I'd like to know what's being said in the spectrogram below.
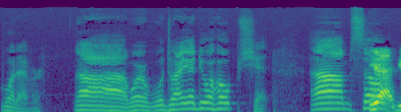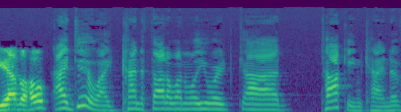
whatever. Uh, where, where do I gotta do a hope? Shit. Um, so yeah, do you have a hope? I do. I kind of thought of one while you were uh, talking. Kind of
